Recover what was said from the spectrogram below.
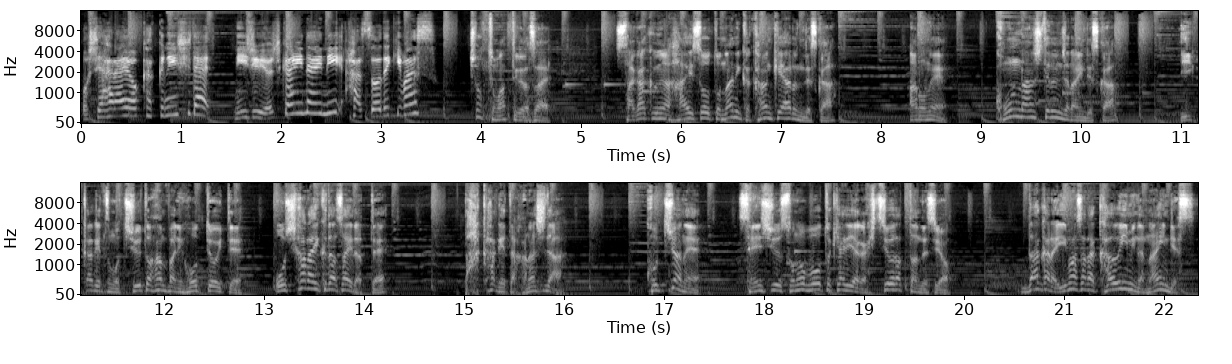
お支払いを確認次第、24時間以内に発送できます。ちょっと待ってください差額が配送と何か関係あるんですか？あのね混乱してるんじゃないんですか？1ヶ月も中途半端に放っておいてお支払いくださいだって馬鹿げた話だこっちはね先週そのボートキャリアが必要だったんですよ。だから今更買う意味がないんです。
